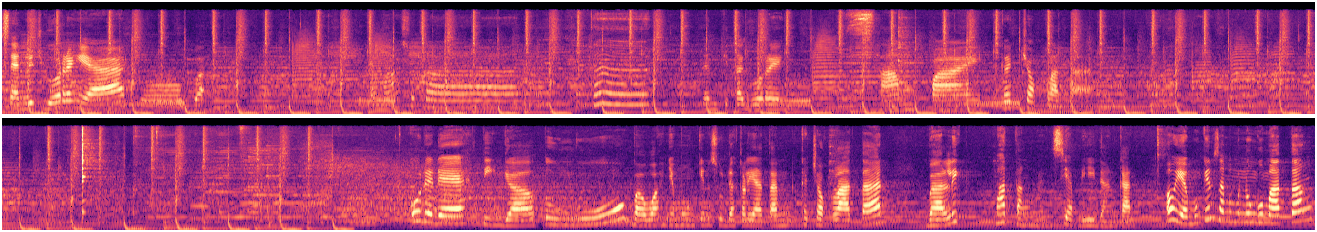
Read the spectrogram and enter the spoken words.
sandwich goreng ya. Coba kita masukkan. Dan kita goreng sampai kecoklatan. Udah deh, tinggal tunggu bawahnya mungkin sudah kelihatan kecoklatan, balik matang dan siap dihidangkan. Oh ya, mungkin sambil menunggu matang,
